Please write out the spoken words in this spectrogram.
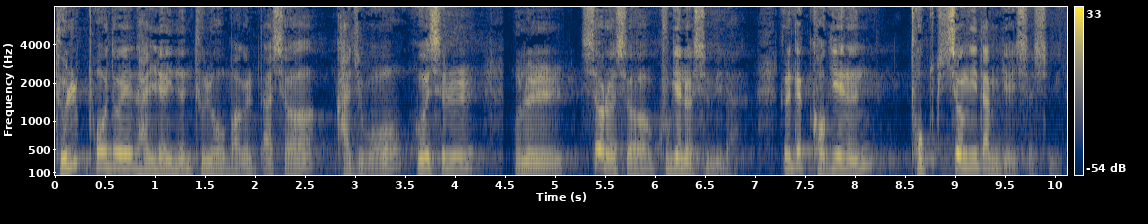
들포도에 달려있는 들호박을 따서 가지고 그것을 오늘 썰어서 국에 넣습니다. 그런데 거기에는 독성이 담겨 있었습니다.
